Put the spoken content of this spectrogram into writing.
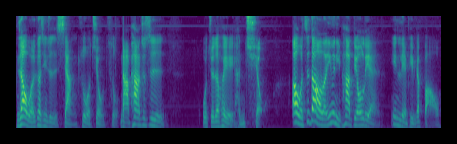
你知道我的个性就是想做就做，哪怕就是我觉得会很糗哦，我知道了，因为你怕丢脸，因为你脸皮比较薄。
